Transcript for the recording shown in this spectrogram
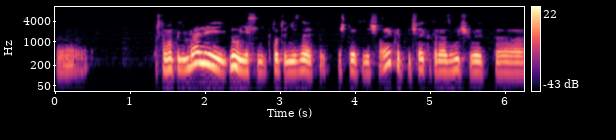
Э, чтобы вы понимали, ну, если кто-то не знает, что это за человек, это человек, который озвучивает э, э,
